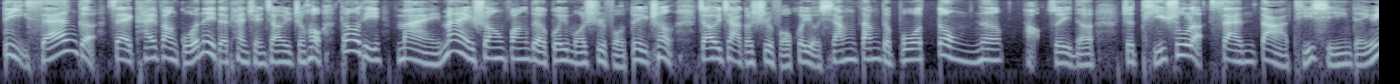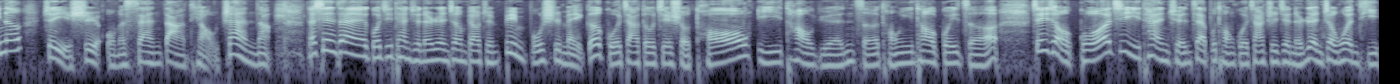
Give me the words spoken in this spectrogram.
第三个，在开放国内的碳权交易之后，到底买卖双方的规模是否对称？交易价格是否会有相当的波动呢？好，所以呢，这提出了三大提醒，等于呢，这也是我们三大挑战呐。那现在国际碳权的认证标准，并不是每个国家都接受同一套原则、同一套规则。这种国际碳权在不同国家之间的认证问题，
